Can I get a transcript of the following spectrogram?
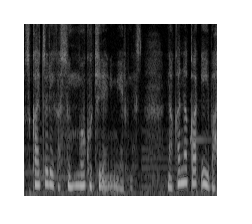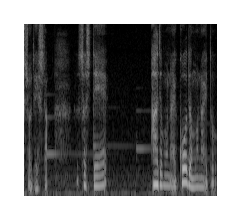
スカイツリーがすんごく綺麗に見えるんです。なかなかいい場所でした。そしてああでもないこうでもないと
